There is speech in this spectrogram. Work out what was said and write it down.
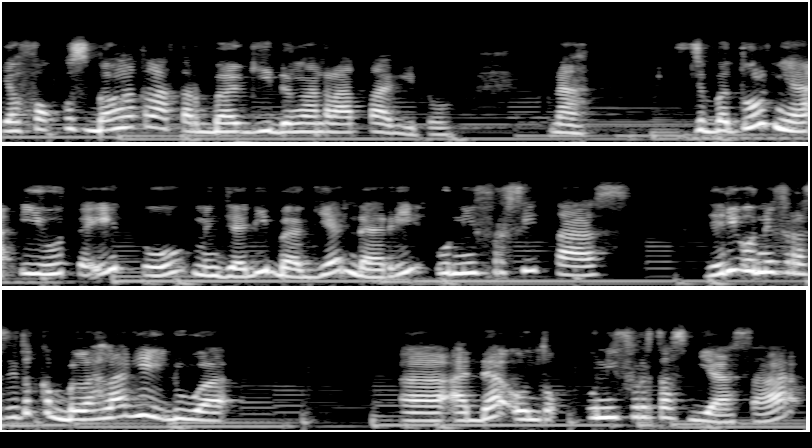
ya fokus banget lah terbagi dengan rata gitu. Nah sebetulnya IUT itu menjadi bagian dari universitas. Jadi universitas itu kebelah lagi dua. Uh, ada untuk universitas biasa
